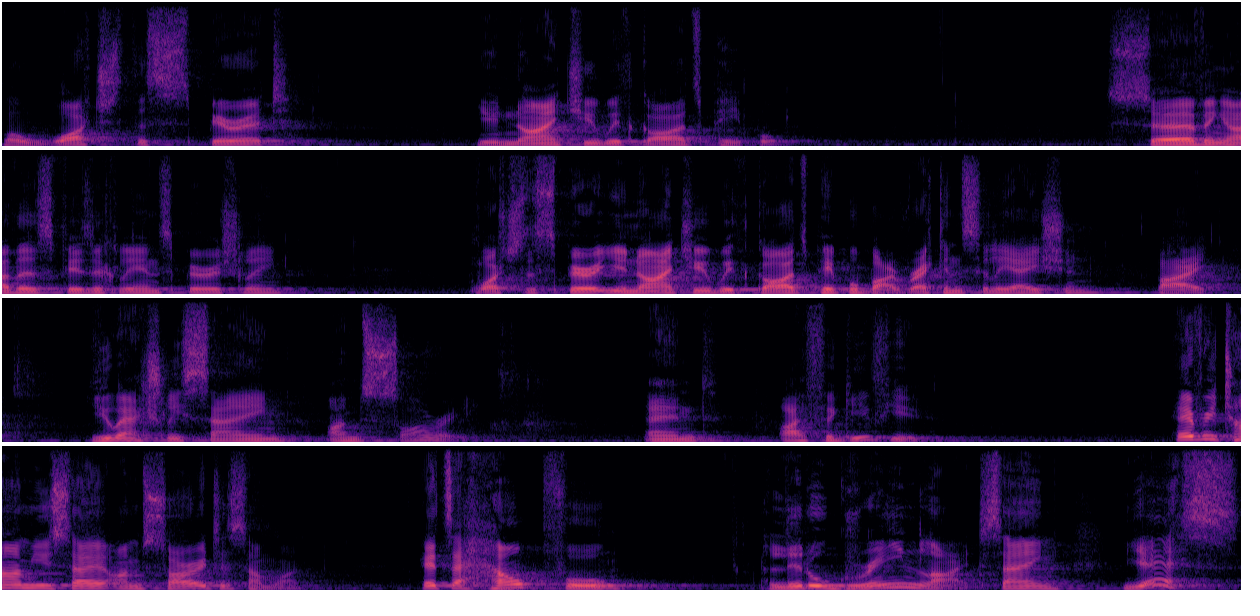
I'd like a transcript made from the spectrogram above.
Well, watch the Spirit unite you with God's people, serving others physically and spiritually Watch the Spirit unite you with God's people by reconciliation, by you actually saying, I'm sorry and I forgive you. Every time you say, I'm sorry to someone, it's a helpful little green light saying, Yes,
